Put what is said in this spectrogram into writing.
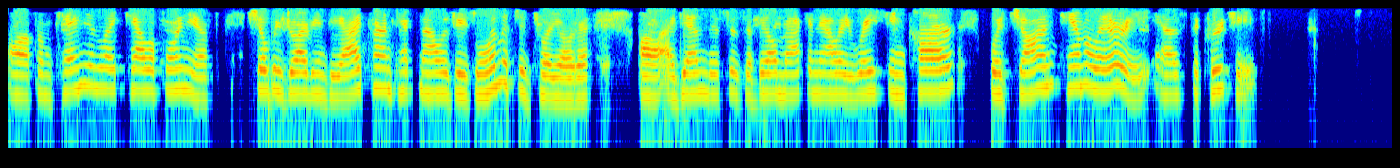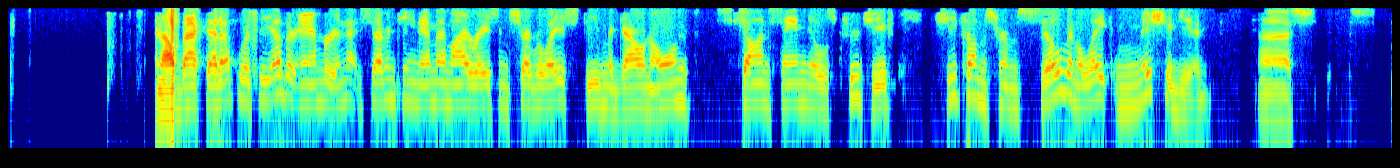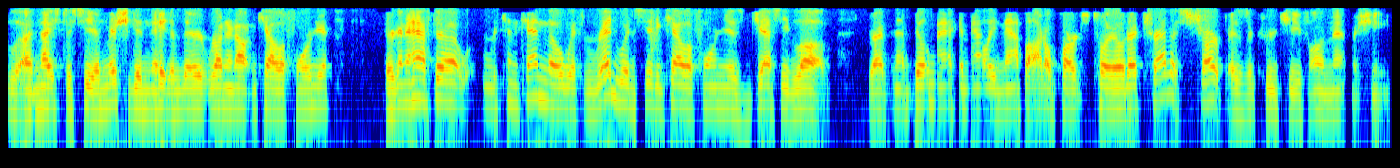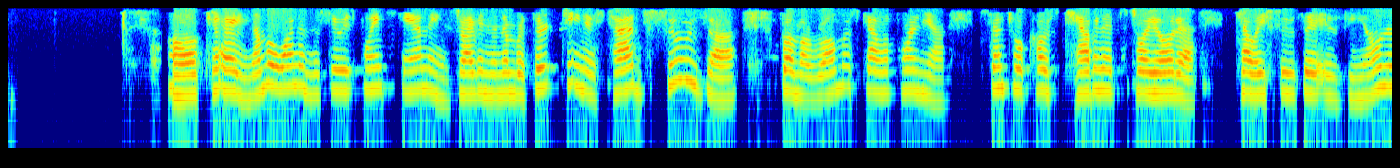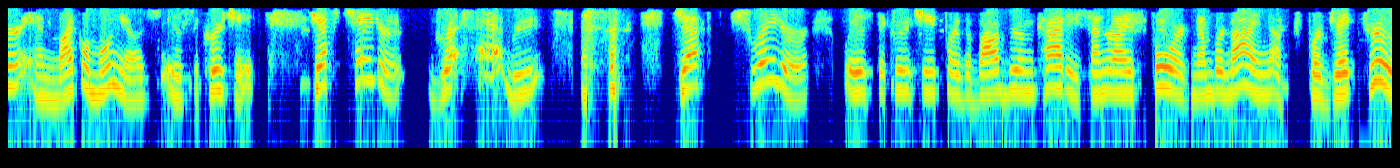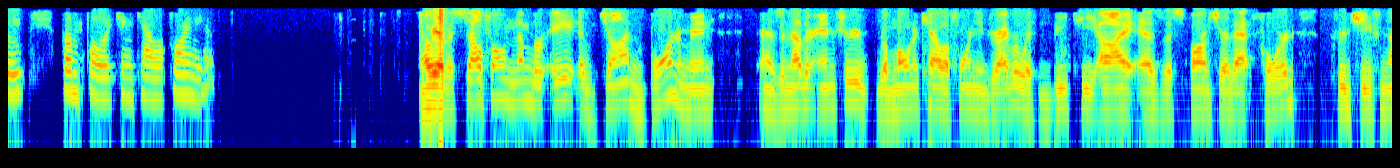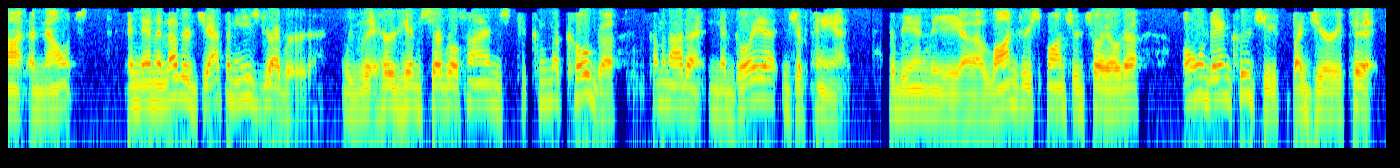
uh, from Canyon Lake, California. She'll be driving the Icon Technologies Limited Toyota. Uh, again, this is a Bill McAnally racing car with John Camilleri as the crew chief. And I'll back that up with the other Amber in that 17 MMI Racing Chevrolet, Steve McGowan owned, Sean Samuels crew chief. She comes from Sylvan Lake, Michigan. Uh, uh, nice to see a Michigan native there running out in California. They're going to have to contend, though, with Redwood City, California's Jesse Love. Driving that Bill McAnally Napa Auto Parts Toyota. Travis Sharp is the crew chief on that machine. Okay, number one in the series point standings, driving the number 13 is Todd Souza from Aromas, California. Central Coast Cabinets Toyota. Kelly Souza is the owner, and Michael Munoz is the crew chief. Jeff Chater, Jeff Schrader is the crew chief for the Bob Cotty Sunrise Ford number nine for Jake Drew from Fullerton, California. Now we have a cell phone number eight of John Borneman as another entry, Ramona, California driver with BTI as the sponsor of that Ford. Crew chief not announced. And then another Japanese driver. We've heard him several times, Takuma Koga, coming out of Nagoya, Japan. He'll be in the uh, laundry-sponsored Toyota, owned and crew chief by Jerry Pitts.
